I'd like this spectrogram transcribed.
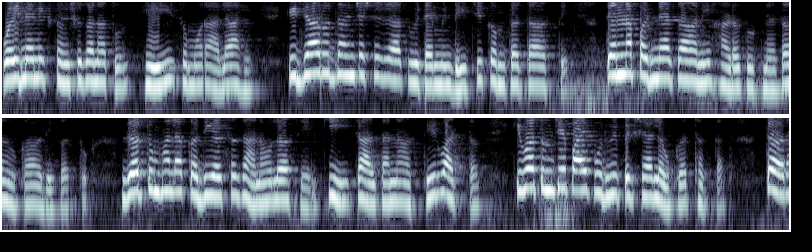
वैज्ञानिक संशोधनातून हेही समोर आलं आहे की ज्या वृद्धांच्या शरीरात विटॅमिन डीची कमतरता असते त्यांना पडण्याचा आणि हाडं तुटण्याचा धोका अधिक असतो. जर तुम्हाला कधी असं जाणवलं असेल की चालताना अस्थिर वाटतं किंवा तुमचे पाय पूर्वीपेक्षा लवकर थकतात तर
